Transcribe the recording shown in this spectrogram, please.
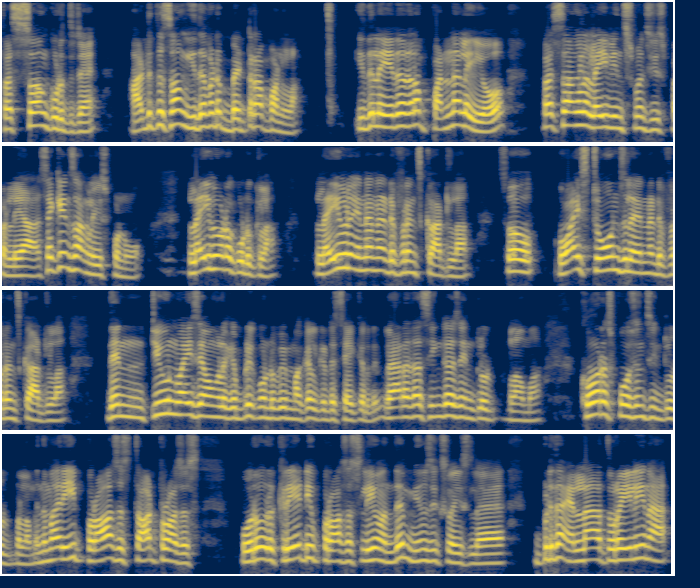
ஃபர்ஸ்ட் சாங் கொடுத்துட்டேன். அடுத்த சாங் இதை விட பெட்டராக பண்ணலாம். இதில் எது எதெல்லாம் பண்ணலையோ ஃபஸ்ட் சாங்கில் லைவ் இன்ஸ்ட்ருமெண்ட்ஸ் யூஸ் பண்ணலையா? செகண்ட் சாங்கில் யூஸ் பண்ணுவோம். லைவோட கொடுக்கலாம். லைவில் என்னென்ன டிஃப்ரென்ஸ் காட்டலாம்? ஸோ வாய்ஸ் டோன்ஸில் என்ன டிஃப்ரென்ஸ் காட்டலாம்? தென் டியூன் வைஸ் அவங்களுக்கு எப்படி கொண்டு போய் மக்கள்கிட்ட சேர்க்குறது? வேறு ஏதாவது சிங்கர்ஸ் இன்க்ளூட் பண்ணலாமா? கோரஸ் போர்ஷன்ஸ் இன்க்ளூட் பண்ணலாம்? இந்த மாதிரி ப்ராசஸ் தாட் ப்ராசஸ் ஒரு ஒரு க்ரியேட்டிவ் ப்ராசஸ்லேயும் வந்து மியூசிக்ஸ் வைஸில் இப்படி தான் எல்லா துறையிலையும் நான்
